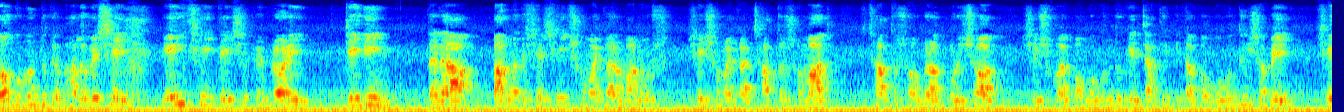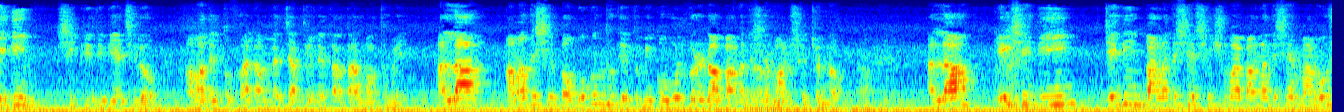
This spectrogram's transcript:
বঙ্গবন্ধুকে ভালোবেসে এই সেই তেইশে ফেব্রুয়ারি যেই দিন তারা বাংলাদেশের সেই সময়কার মানুষ সেই সময়কার ছাত্র সমাজ ছাত্র সংগ্রাম পরিষদ সেই সময় বঙ্গবন্ধুকে জাতির পিতা বঙ্গবন্ধু হিসাবে সেই দিন স্বীকৃতি দিয়েছিল আমাদের তোফায়েল আহমেদ জাতীয় নেতা তার মাধ্যমে। আল্লাহ আমাদের সেই বঙ্গবন্ধুকে তুমি কবুল করে নাও বাংলাদেশের মানুষের জন্য। আল্লাহ এই সেই দিন যেদিন বাংলাদেশের সেই সময় বাংলাদেশের মানুষ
